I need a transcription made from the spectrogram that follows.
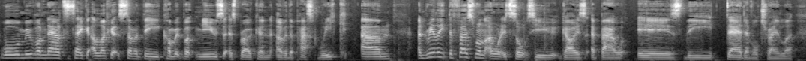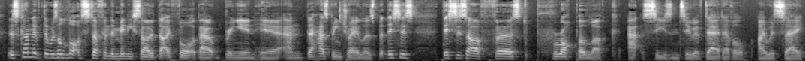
well, we'll move on now to take a look at some of the comic book news that has broken over the past week. Um, and really, the first one I wanted to talk to you guys about is the Daredevil trailer. There's kind of there was a lot of stuff in the minisode that I thought about bringing in here, and there has been trailers, but this is this is our first proper look at season two of Daredevil. I would say.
